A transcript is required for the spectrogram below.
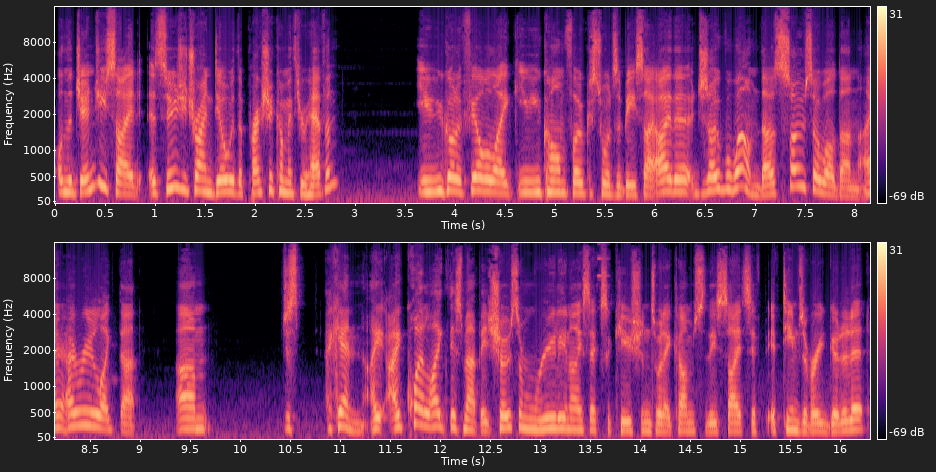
on the Gen G side. As soon as you try and deal with the pressure coming through heaven, you you got to feel like you, you can't focus towards the B side either. Just overwhelmed. That was so so well done. I I really like that. Um, just again, I, I quite like this map. It shows some really nice executions when it comes to these sites if, if teams are very good at it.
